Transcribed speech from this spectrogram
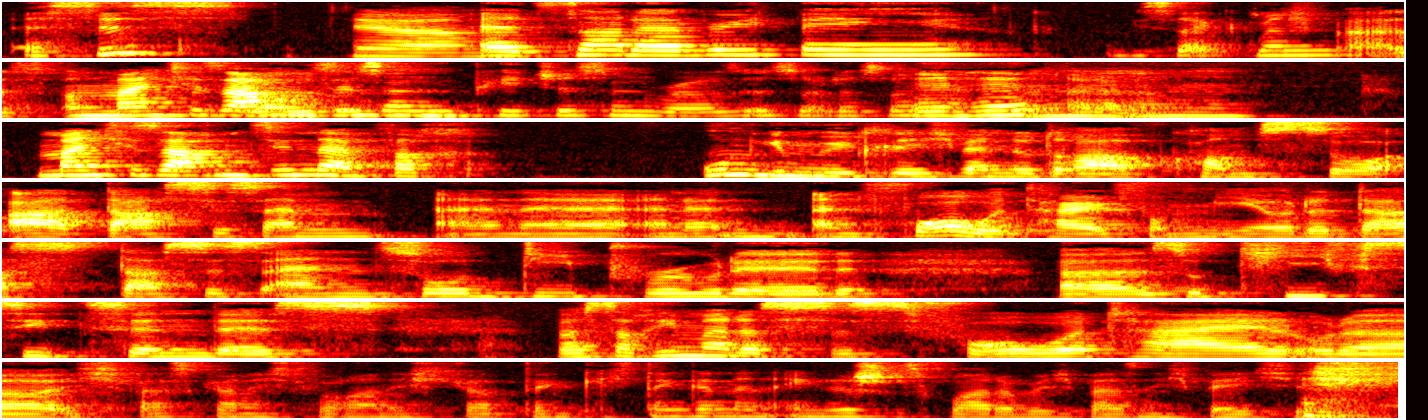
es ist, ja. it's not everything, wie sagt man? Und manche Sachen Roses sind and Peaches and Roses oder so. Mhm. I don't know. Mhm. Manche Sachen sind einfach ungemütlich, wenn du drauf kommst, so, ah, das ist ein, eine, eine, ein Vorurteil von mir oder das, das ist ein so deep-rooted, äh, so tief sitzendes, was auch immer das ist, Vorurteil oder ich weiß gar nicht, woran ich gerade denke. Ich denke an ein englisches Wort, aber ich weiß nicht welches.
